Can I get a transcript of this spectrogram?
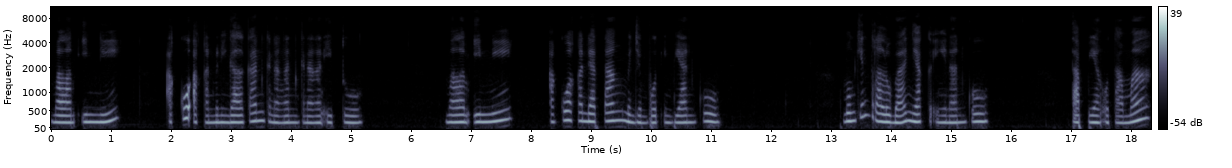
Malam ini, aku akan meninggalkan kenangan-kenangan itu. Malam ini, aku akan datang menjemput impianku. Mungkin terlalu banyak keinginanku, tapi yang utama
